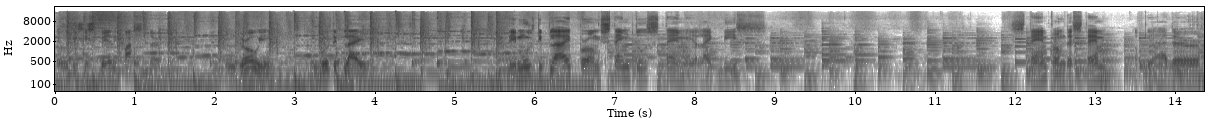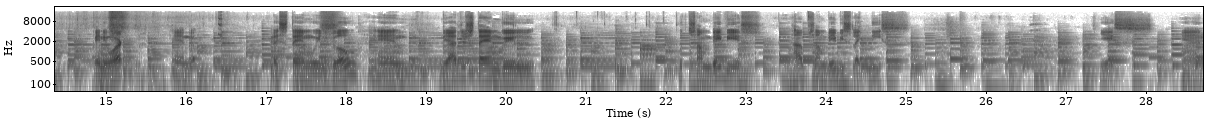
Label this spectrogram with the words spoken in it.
So this is very faster in growing and multiply they multiply from stem to stem like this. Stem from the stem of the other pennywort and the stem will grow and the other stem will put some babies and have some babies like this. Yes. Yeah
